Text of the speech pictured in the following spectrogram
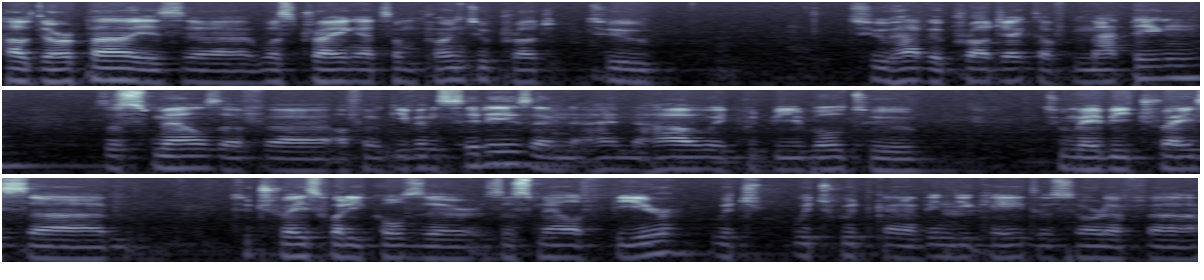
how DARPA is uh, was trying at some point to to to have a project of mapping the smells of, uh, of a given cities and, and how it would be able to to maybe trace um, to trace what he calls the, the smell of fear, which which would kind of indicate a sort of uh,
